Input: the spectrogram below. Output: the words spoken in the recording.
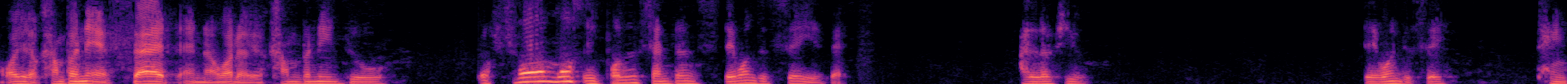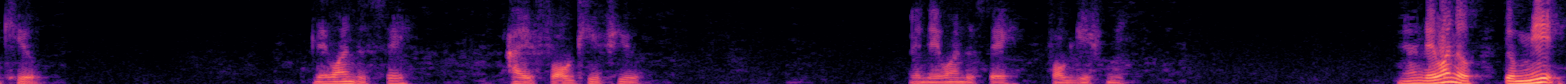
what your company has said and uh, what your company do. The four most important sentence they want to say is that I love you. They want to say thank you. They want to say I forgive you. And they want to say forgive me. And they want to, to meet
